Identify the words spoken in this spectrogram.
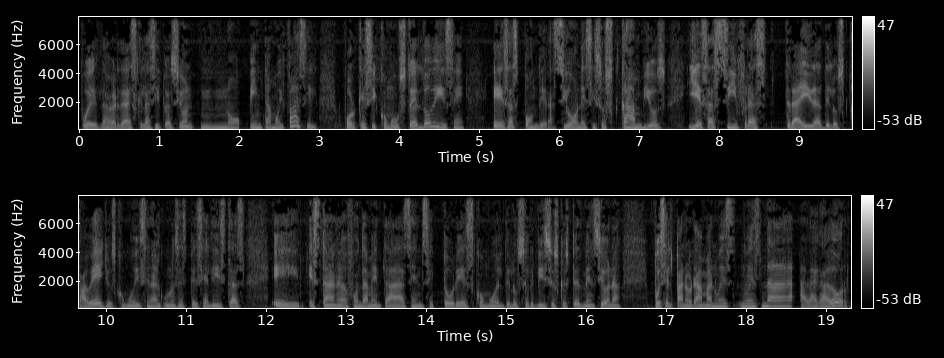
pues la verdad es que la situación no pinta muy fácil, porque si como usted lo dice, esas ponderaciones, esos cambios y esas cifras traídas de los cabellos, como dicen algunos especialistas, eh, están fundamentadas en sectores como el de los servicios que usted menciona, pues el panorama no es, no es nada halagador.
